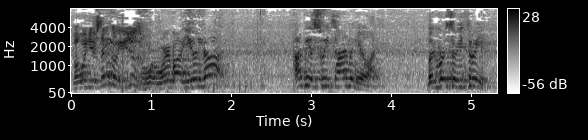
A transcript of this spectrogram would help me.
But when you're single, you just worry about you and God. That'd be a sweet time in your life. Look at verse 33.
